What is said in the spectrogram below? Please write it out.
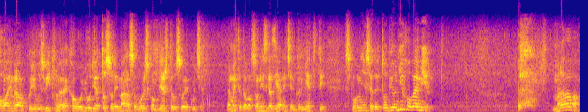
ovaj mrav koji je uzviknuo i rekao o ljudi, eto Suleimana sa vojskom, bježte u svoje kuće. Nemojte da vas on izgazi, ja nećem primijetiti. Spominje se da je to bio njihov emir. Mrava.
